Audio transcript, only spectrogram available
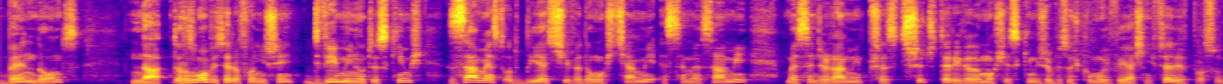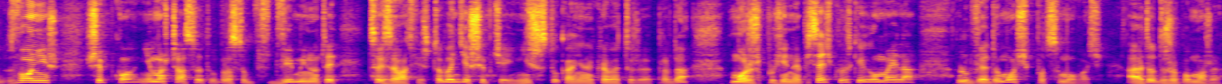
będąc na rozmowie telefonicznej dwie minuty z kimś, zamiast odbijać się wiadomościami, SMS-ami, messengerami przez 3-4 wiadomości z kimś, żeby coś komuś wyjaśnić. Wtedy po prostu dzwonisz szybko, nie masz czasu, to po prostu w dwie minuty coś załatwisz. To będzie szybciej niż stukanie na klawiaturze, prawda? Możesz później napisać krótkiego maila lub wiadomość, podsumować, ale to dużo pomoże.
